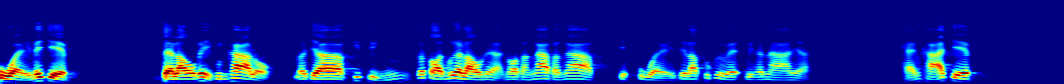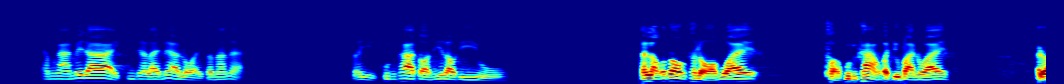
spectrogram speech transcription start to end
ป่วยไม่เจ็บ แต่เราไม่เห็นคุณค่าหรอก เราจะคิดถึงก็ตอนเมื่อเราเนี่ยนอนบางงาบบางงาบเจ็บป่วย ได้รับทุกขเวทนาเนี่ย แขนขาเจ็บทำงานไม่ได้ กินอะไรไม่อร่อยตอนนั้นน่ะเราเห็นคุณค่าตอนที่เราดีอยู่แล้วเราก็ต้องถนอมไว้ถอดคุณค่าของปัจจุบันไว้ เรา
